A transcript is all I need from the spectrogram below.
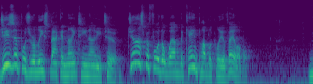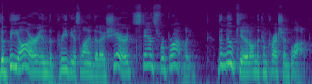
gzip was released back in 1992, just before the web became publicly available. The BR in the previous line that I shared stands for Brotli, the new kid on the compression block.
